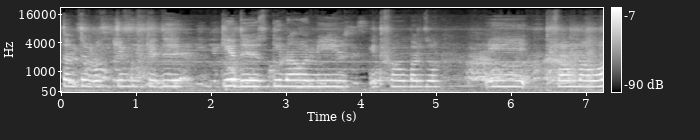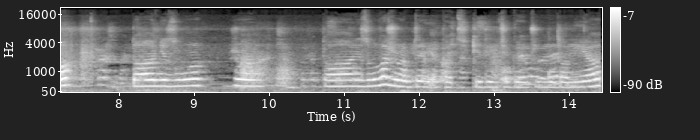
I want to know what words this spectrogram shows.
w tamtym odcinku, kiedy, kiedy zginąłem i, i trwał bardzo i trwał mało, to nie zauważyłem to nie zauważyłem tej akacji, kiedy uciekałem przed mobami. Ja,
